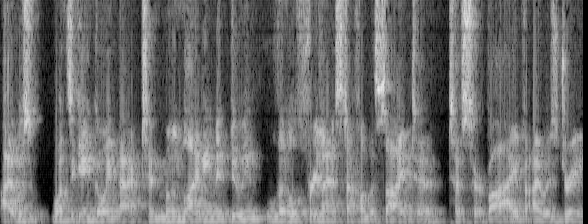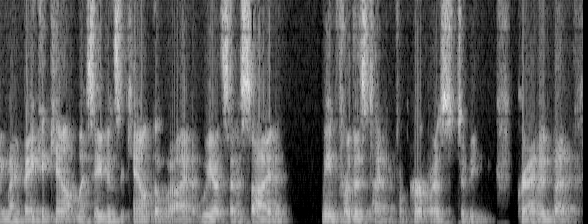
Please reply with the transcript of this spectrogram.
I was once again going back to moonlighting and doing little freelance stuff on the side to to survive. I was draining my bank account, my savings account that I, we had set aside. I mean, for this type of a purpose, to be granted, but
